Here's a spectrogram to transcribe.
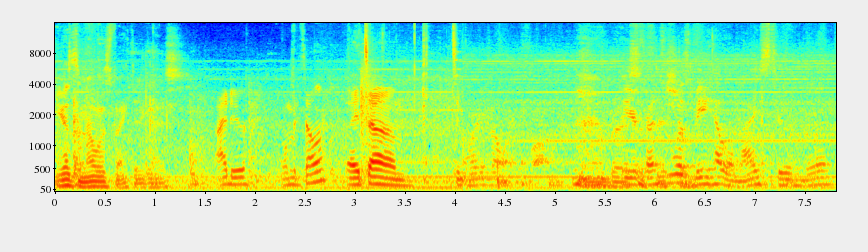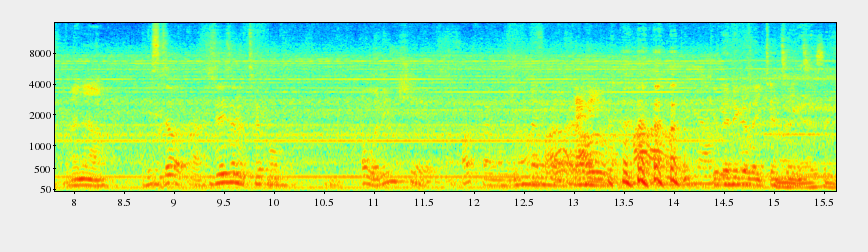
You guys don't know what's back there, guys. I do. Want me to tell him? It's um. Yeah, bro, Your it's friends official. was being hella nice to him, bro. I know. He's still. He he's gonna tip him. Oh, what didn't shit? Fuck that. Hey. Give the nigga like ten Yeah, it's like.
